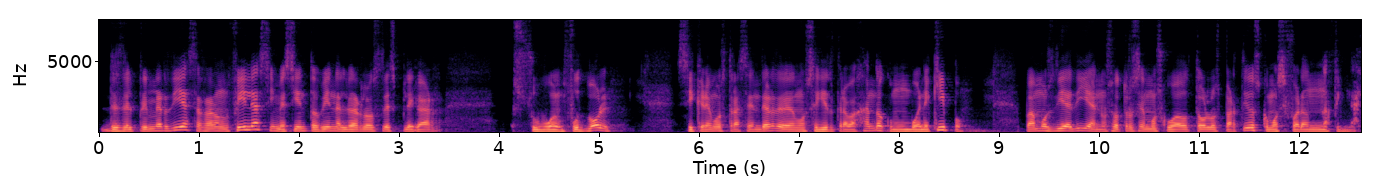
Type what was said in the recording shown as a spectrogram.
desde el primer día, cerraron filas y me siento bien al verlos desplegar su buen fútbol. Si queremos trascender debemos seguir trabajando como un buen equipo. Vamos día a día, nosotros hemos jugado todos los partidos como si fueran una final.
